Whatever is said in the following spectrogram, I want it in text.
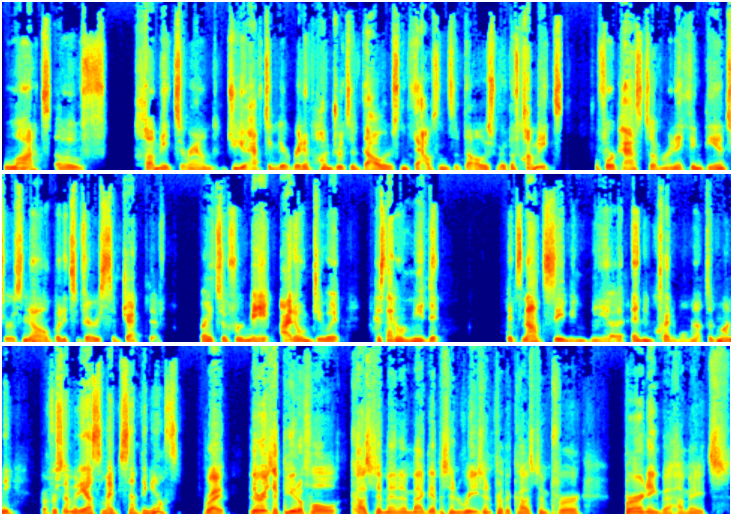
lots of chametz around, do you have to get rid of hundreds of dollars and thousands of dollars worth of chametz before Passover? And I think the answer is no, but it's very subjective, right? So for me, I don't do it because I don't need it. It's not saving me a, an incredible amount of money, but for somebody else, it might be something else. Right. There is a beautiful custom and a magnificent reason for the custom for burning the hametz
